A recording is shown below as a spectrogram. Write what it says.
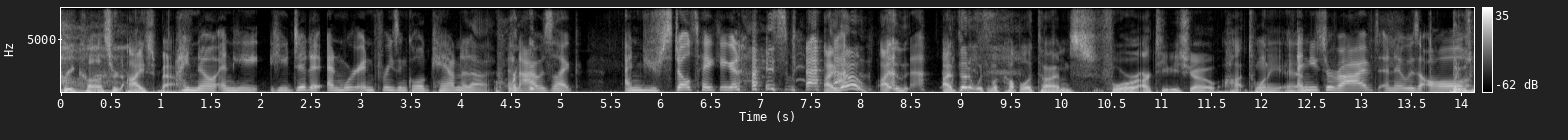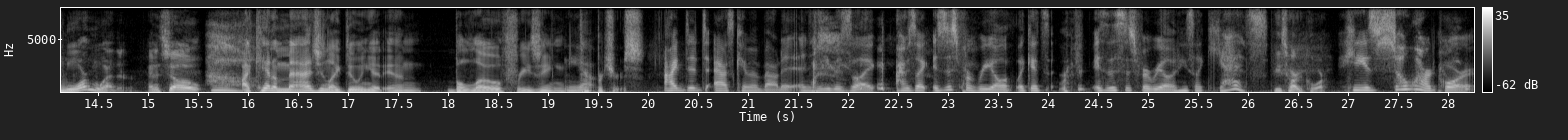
pre-concert ice bath. I know, and he he did it, and we're in freezing cold Canada, and I was like, and you're still taking an ice bath. I know. I I've done it with him a couple of times for our TV show Hot 20 and, And you survived, and it was all. but it was warm weather. And so I can't imagine like doing it in below freezing Yeah. temperatures. I did ask him about it, and he was like, "I was like, is this for real? Like, it's is this is for real?" And he's like, "Yes." He's hardcore. He is so hardcore.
